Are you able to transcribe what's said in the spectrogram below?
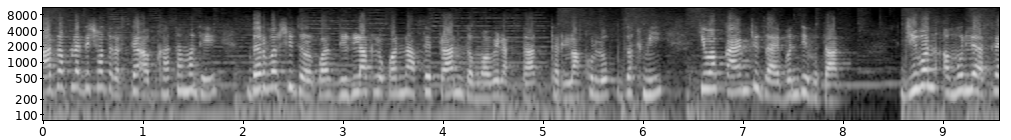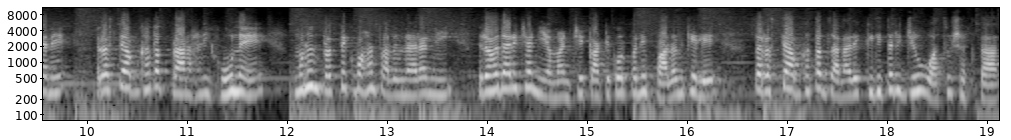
आज आपल्या देशात रस्ते अपघातामध्ये दरवर्षी जवळपास दीड लाख लोकांना आपले प्राण गमवावे लागतात तर लाखो लोक जखमी किंवा कायमची जायबंदी होतात. जीवन अमूल्य असल्याने रस्ते अपघातात प्राणहानी होऊ नये म्हणून प्रत्येक वाहन चालवणाऱ्यांनी रहदारीच्या नियमांचे काटेकोरपणे पालन केले तर रस्ते अपघातात जाणारे कितीतरी जीव वाचू शकतात.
